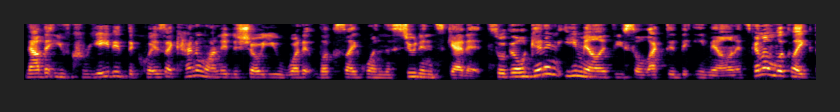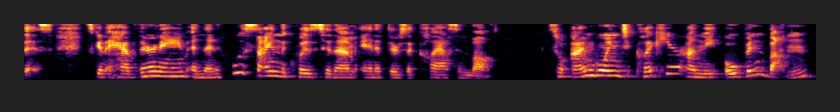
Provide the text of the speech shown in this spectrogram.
Now that you've created the quiz, I kind of wanted to show you what it looks like when the students get it. So they'll get an email if you selected the email, and it's going to look like this. It's going to have their name and then who assigned the quiz to them and if there's a class involved. So I'm going to click here on the open button,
